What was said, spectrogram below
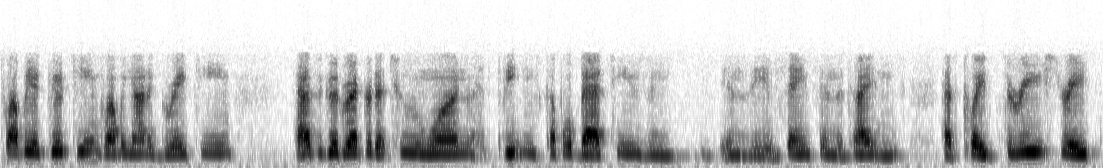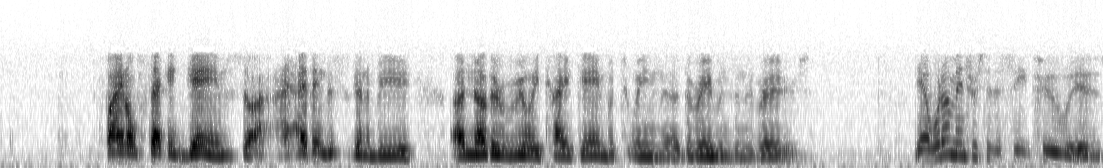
probably a good team, probably not a great team. Has a good record at two and one. Beaten a couple of bad teams in in the Saints and the Titans. Has played three straight final second games. So I, I think this is going to be another really tight game between the, the Ravens and the Raiders. Yeah, what I'm interested to see too is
